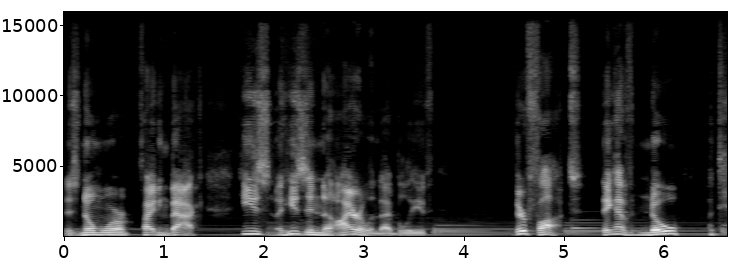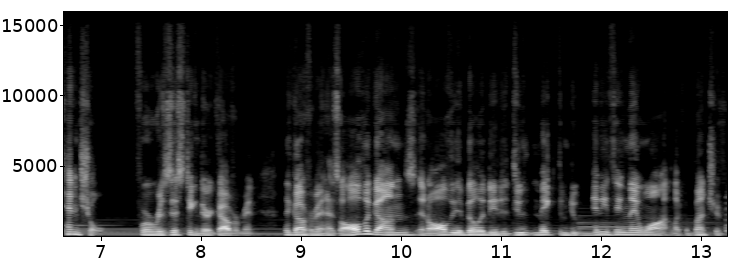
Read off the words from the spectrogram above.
There's no more fighting back. He's he's mm-hmm. in Ireland, I believe. They're fucked. They have no potential for resisting their government. The government has all the guns and all the ability to do make them do anything they want, like a bunch of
